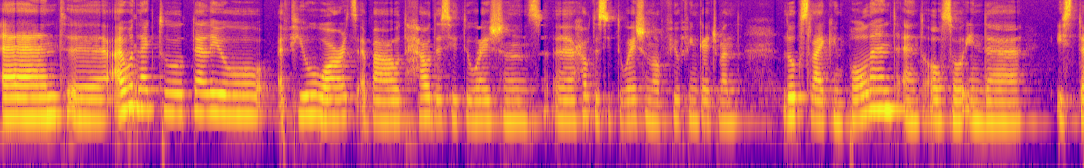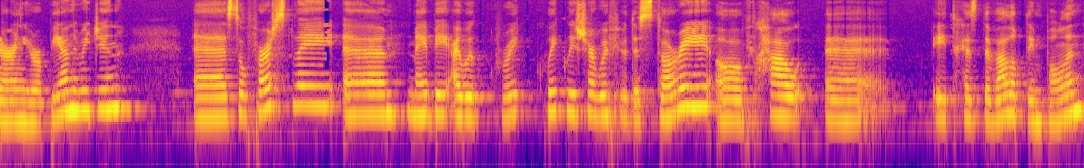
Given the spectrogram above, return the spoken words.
And uh, I would like to tell you a few words about how the situations, uh, how the situation of youth engagement looks like in Poland and also in the Eastern European region. Uh, so firstly, uh, maybe I will quickly share with you the story of how uh, it has developed in Poland.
